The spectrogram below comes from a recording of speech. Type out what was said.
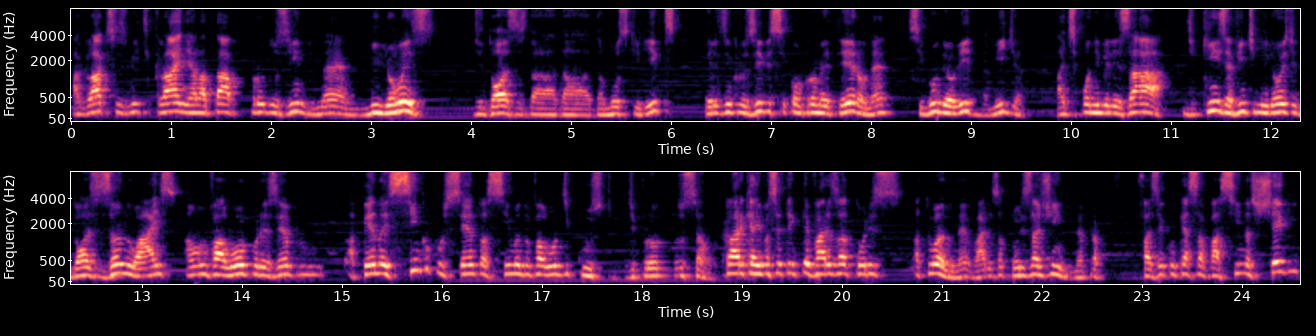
A GlaxoSmithKline está produzindo né, milhões de doses da, da, da Mosquirix, eles inclusive se comprometeram, né, segundo eu li na mídia, a disponibilizar de 15 a 20 milhões de doses anuais a um valor, por exemplo, apenas 5% acima do valor de custo de produção. Claro que aí você tem que ter vários atores atuando, né? vários atores agindo, né? para fazer com que essa vacina chegue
